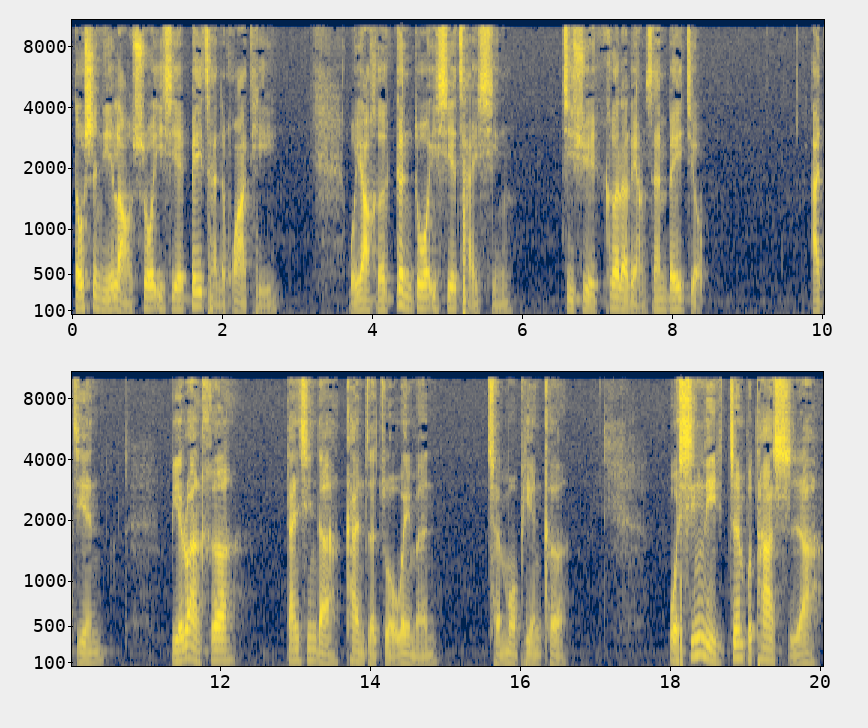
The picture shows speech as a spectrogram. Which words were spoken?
都是你老说一些悲惨的话题。我要喝更多一些才行。继续喝了两三杯酒。阿坚，别乱喝。担心的看着左卫门，沉默片刻。我心里真不踏实啊。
